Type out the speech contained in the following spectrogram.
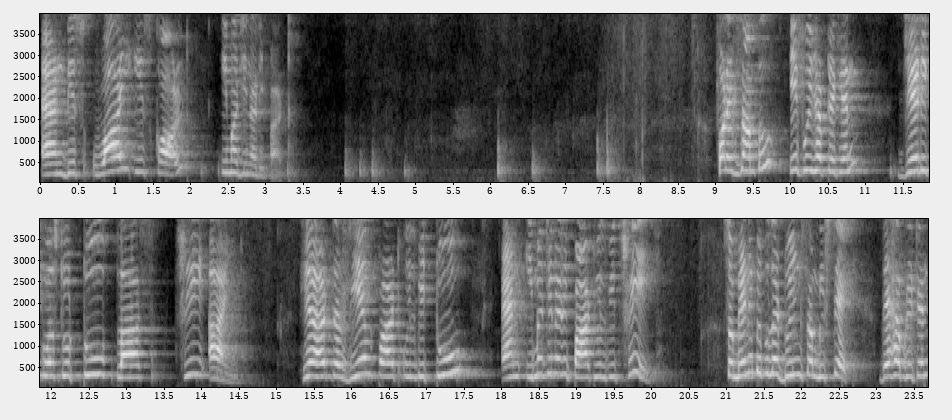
and this y is called imaginary part. For example, if we have taken z equals to 2 plus 3i, here the real part will be 2 and imaginary part will be 3. So many people are doing some mistake they have written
